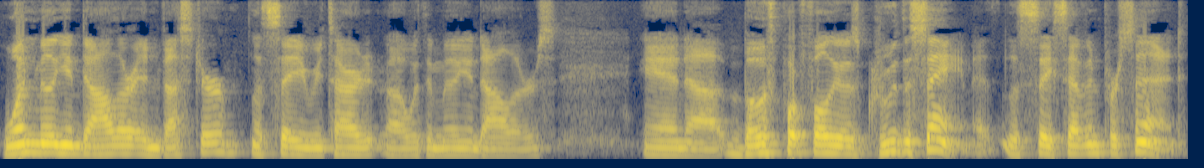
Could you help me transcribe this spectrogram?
one million dollar investor. Let's say you retired uh, with a million dollars, and uh, both portfolios grew the same. Let's say seven percent.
